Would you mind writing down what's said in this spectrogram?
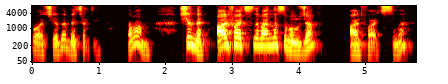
Bu açıya da beta diyeyim. Tamam mı? Şimdi alfa açısını ben nasıl bulacağım? Alfa açısını.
